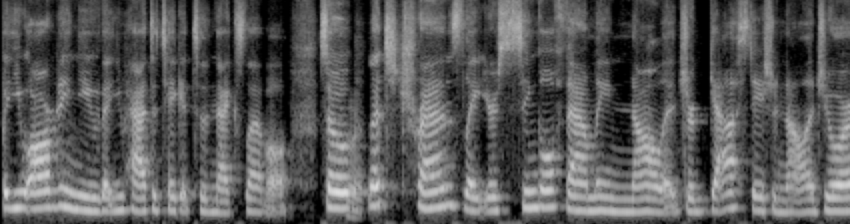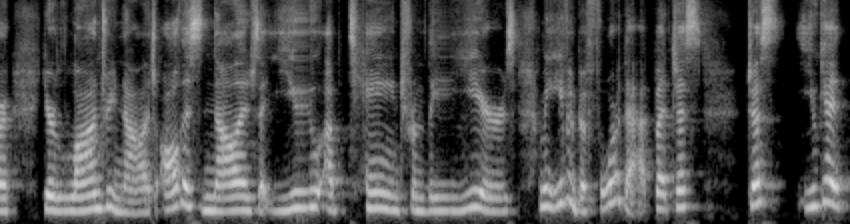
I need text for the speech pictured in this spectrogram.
but you already knew that you had to take it to the next level so right. let's translate your single family knowledge your gas station knowledge your your laundry knowledge all this knowledge that you obtained from the years i mean even before that but just just you get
